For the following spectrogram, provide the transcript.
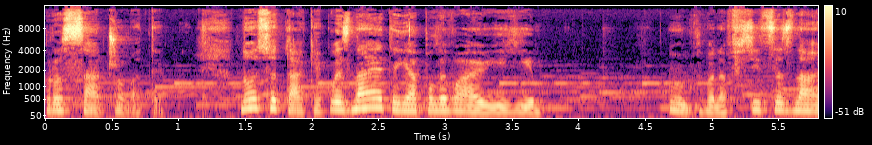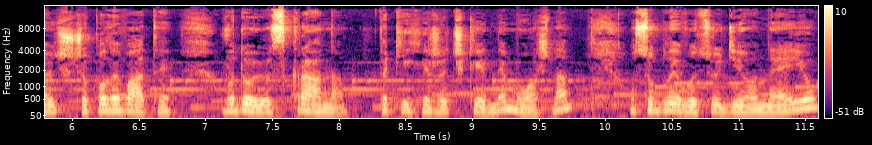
розсаджувати. Ну, ось отак, як ви знаєте, я поливаю її ну, всі це знають, що поливати водою з крана такі хижачки не можна, особливо цю діонею.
